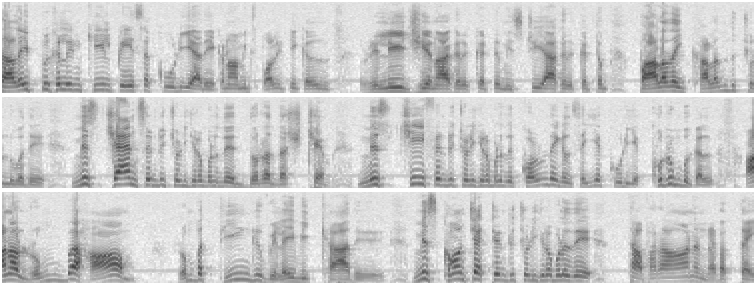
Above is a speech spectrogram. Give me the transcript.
தலைப்புகளின் கீழ் பேசக்கூடிய அது எக்கனாமிக்ஸ் பாலிட்டிக்கல் ரிலீஜியனாக இருக்கட்டும் ஹிஸ்ட்ரியாக இருக்கட்டும் பலதை கலந்து சொல்லுவது மிஸ் சான்ஸ் என்று சொல்கிற பொழுது துரதஷ்டம் மிஸ் சீஃப் என்று சொல்கிற பொழுது குழந்தைகள் செய்யக்கூடிய குறும்புகள் ஆனால் ரொம்ப ஹாம் ரொம்ப தீங்கு விளைவிக்காது மிஸ் கான்டாக்ட் என்று சொல்கிற பொழுது தவறான நடத்தை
